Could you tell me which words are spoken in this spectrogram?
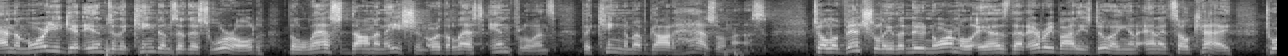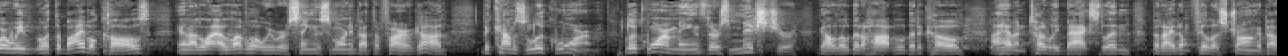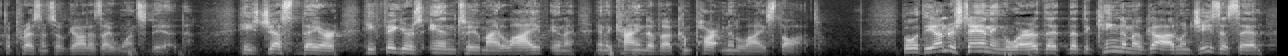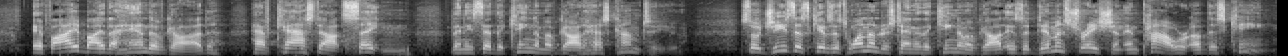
And the more you get into the kingdoms of this world, the less domination or the less influence the kingdom of God has on us. Till eventually the new normal is that everybody's doing it and it's okay, to where we, what the Bible calls, and I, I love what we were saying this morning about the fire of God, becomes lukewarm. Lukewarm means there's mixture. Got a little bit of hot, a little bit of cold. I haven't totally backslidden, but I don't feel as strong about the presence of God as I once did. He's just there. He figures into my life in a, in a kind of a compartmentalized thought. But with the understanding where that, that the kingdom of God, when Jesus said, If I by the hand of God have cast out Satan, then he said, The kingdom of God has come to you. So Jesus gives us one understanding the kingdom of God is a demonstration and power of this king.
